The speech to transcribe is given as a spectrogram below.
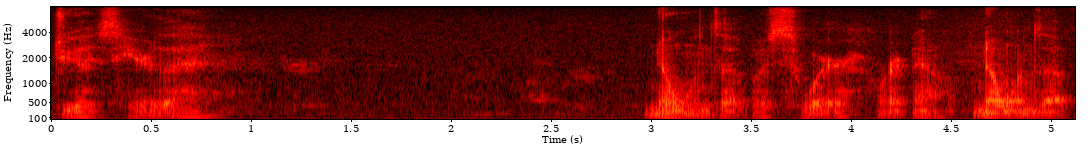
Do you guys hear that? No one's up, I swear, right now. No one's up.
